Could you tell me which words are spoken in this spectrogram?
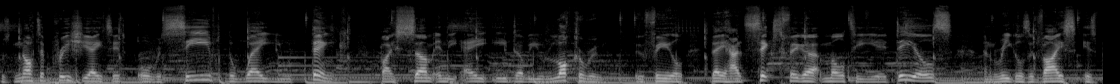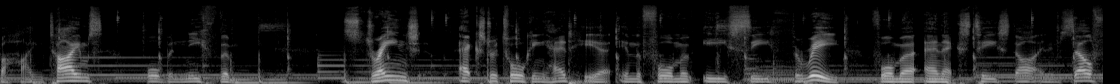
was not appreciated or received the way you would think by some in the AEW locker room who feel they had six figure multi year deals and Regal's advice is behind times or beneath them. strange extra talking head here in the form of EC3, former NXT star in himself,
